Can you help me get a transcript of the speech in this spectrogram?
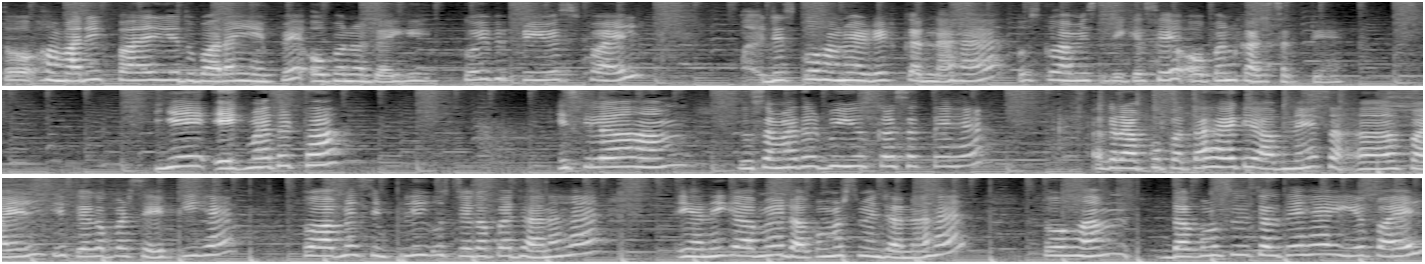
तो हमारी फ़ाइल ये दोबारा यहीं पे ओपन हो जाएगी। कोई भी प्रीवियस फ़ाइल जिसको हमने एडिट करना है, उसको हम इस तरीके से ओपन कर सकते हैं। ये एक मेथड था। इसके अलावा हम दूसरा मेथड भी यूज़ कर सकते हैं। अगर आपको पता है कि आपने फ़ाइल किस जगह पर सेव की है तो आपने सिंपली उस जगह पर जाना है, यानी कि आपने डॉक्यूमेंट्स में जाना है। तो हम डॉक्यूमेंट्स में चलते हैं, ये फ़ाइल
